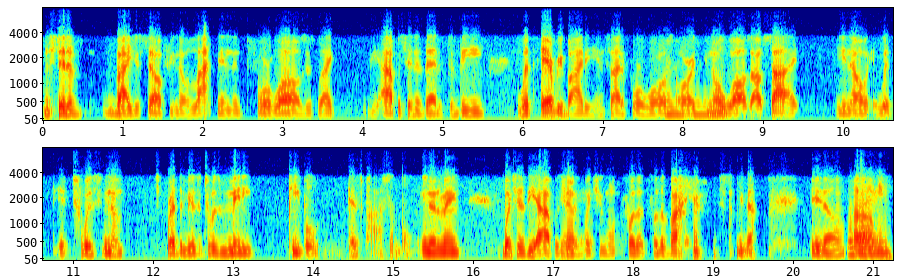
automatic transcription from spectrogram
instead of by yourself, you know, locked in the four walls, it's like the opposite of that is to be with everybody inside of four walls or Mhm. no walls outside you know, with it was, you know, spread the music to as many people as possible. You know what I mean? Which is the opposite Yeah. of what you want for the for the virus. You know, you know. Right. Um,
